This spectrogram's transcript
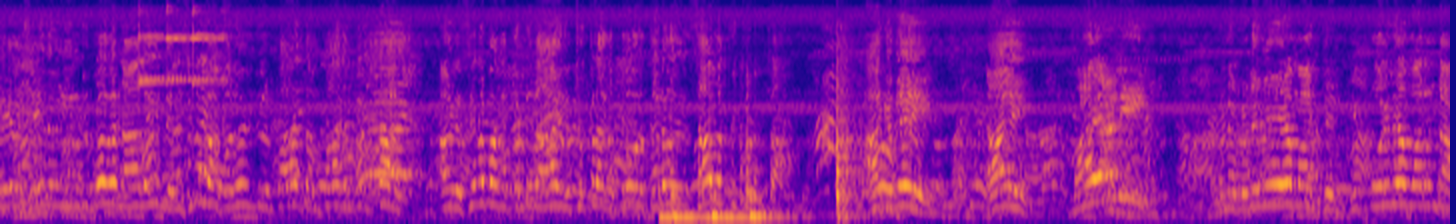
செயலை செய்தவன் இன்று போக நாளை இந்த ரிஷிமுகா பருவத்தில் பாதம் பாதம் பட்டால் அவனுடைய சிரமகப்பட்டது ஆயிரம் சுக்கலாக போக கடவுள் சாபத்தை கொடுத்தான். ஆகவே தாய் மாயாவி! உன்னை விடவே மாட்டேன். இப்பொழுதே வரண்டா.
